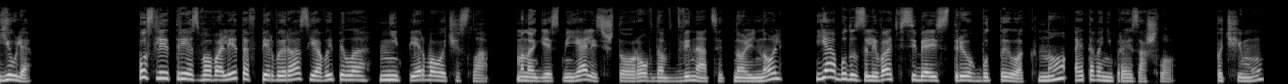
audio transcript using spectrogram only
Юля. После трезвого лета в первый раз я выпила не первого числа. Многие смеялись, что ровно в 12.00 я буду заливать в себя из трех бутылок, но этого не произошло. Почему?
